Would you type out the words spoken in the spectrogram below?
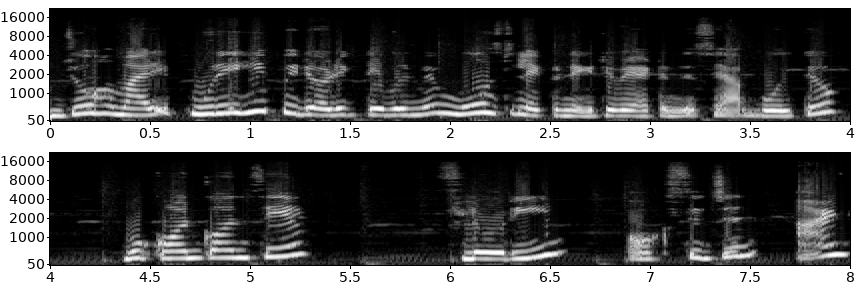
जो हमारे पूरे ही पीरियोडिक टेबल में मोस्ट इलेक्ट्रोनेगेटिव एटम जैसे आप बोलते हो वो कौन कौन से हैं? फ्लोरीन ऑक्सीजन एंड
